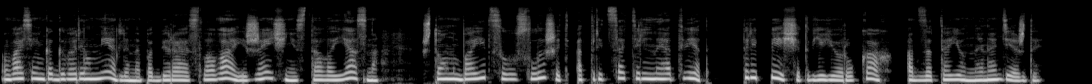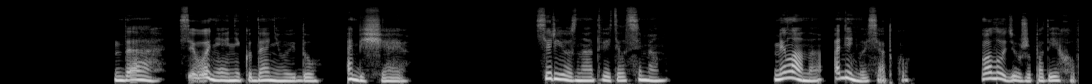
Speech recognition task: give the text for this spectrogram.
Васенька говорил медленно, подбирая слова, и женщине стало ясно, что он боится услышать отрицательный ответ, трепещет в ее руках от затаённой надежды. «Да, сегодня я никуда не уйду, обещаю», — серьезно ответил Семен. «Милана, одень Васятку. Володя уже подъехал»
